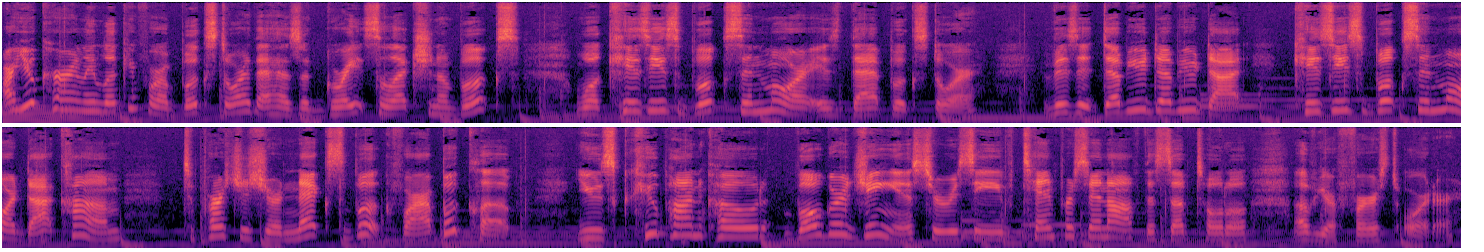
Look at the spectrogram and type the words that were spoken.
Are you currently looking for a bookstore that has a great selection of books? Well, Kizzy's Books and More is that bookstore. Visit www.kizzy'sbooksandmore.com to purchase your next book for our book club. Use coupon code Vulgar Genius to receive 10% off the subtotal of your first order.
